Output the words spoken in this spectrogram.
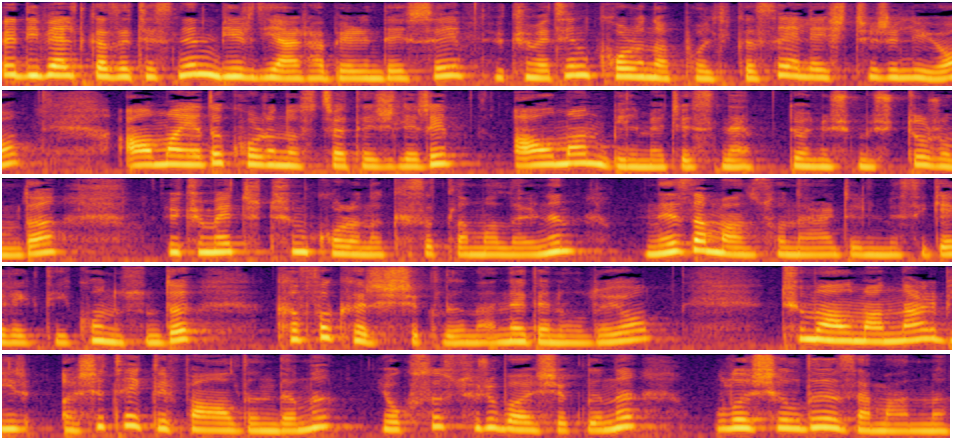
Ve Die Welt gazetesinin bir diğer haberinde ise hükümetin korona politikası eleştiriliyor. Almanya'da korona stratejileri Alman bilmecesine dönüşmüş durumda. Hükümet tüm korona kısıtlamalarının ne zaman sona erdirilmesi gerektiği konusunda kafa karışıklığına neden oluyor. Tüm Almanlar bir aşı teklifi aldığında mı yoksa sürü bağışıklığına ulaşıldığı zaman mı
